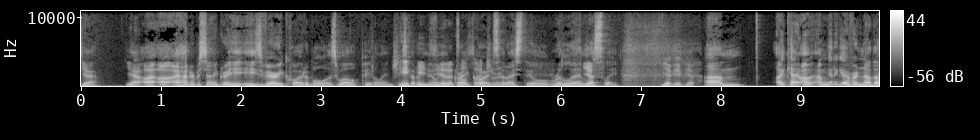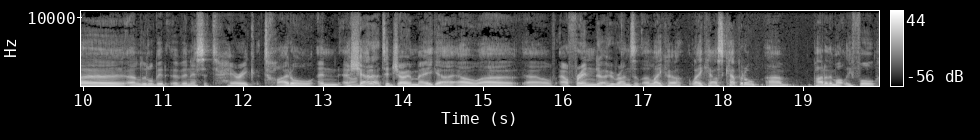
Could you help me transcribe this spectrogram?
Yeah. Yeah, I, I 100% agree. He, he's very quotable as well, Peter Lynch. He's got a is, yeah, million great quotes true. that I still relentlessly. Yep, yep, yep. Um, okay, I'm, I'm going to go for another a little bit of an esoteric title, and a shout out to Joe Magyer, our uh, our, our friend who runs a Lake, Lakehouse Capital, um, part of the Motley Fool.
